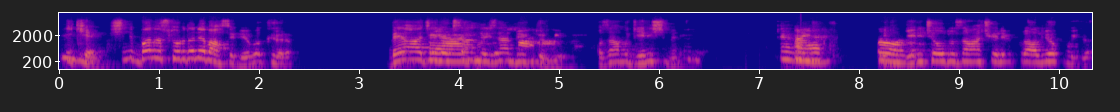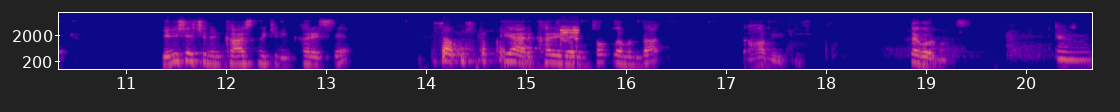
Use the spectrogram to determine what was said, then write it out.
2. Şimdi bana soruda ne bahsediyor? Bakıyorum. BAC 90 dereceden büyüktür diyor. O zaman bu geniş mi? Evet. Peki, geniş olduğu zaman şöyle bir kural yok muydu? Geniş açının karşısındakinin karesi 169. diğer karelerin toplamından daha büyüktür. Pisagor mantığı. Tamam.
